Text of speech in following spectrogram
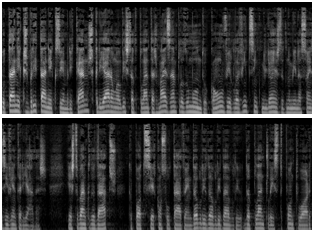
Botânicos britânicos e americanos criaram a lista de plantas mais ampla do mundo, com 1,25 milhões de denominações inventariadas. Este banco de dados, que pode ser consultado em www.theplantlist.org,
